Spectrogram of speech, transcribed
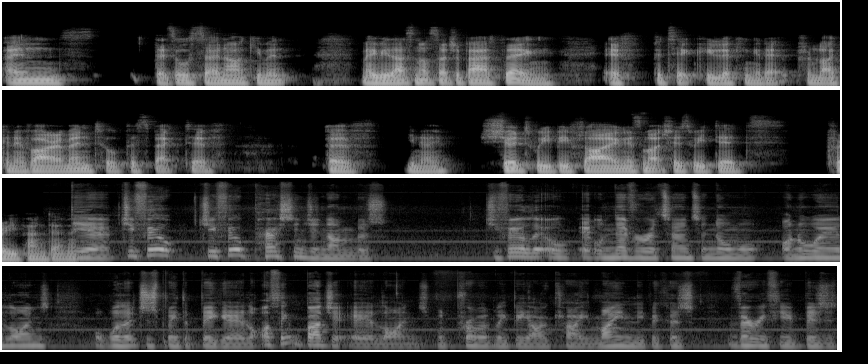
And there's also an argument maybe that's not such a bad thing if particularly looking at it from like an environmental perspective of you know should we be flying as much as we did pre-pandemic Yeah. Do you feel? Do you feel passenger numbers? Do you feel it'll it'll never return to normal on all airlines, or will it just be the big airline? I think budget airlines would probably be okay, mainly because very few business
